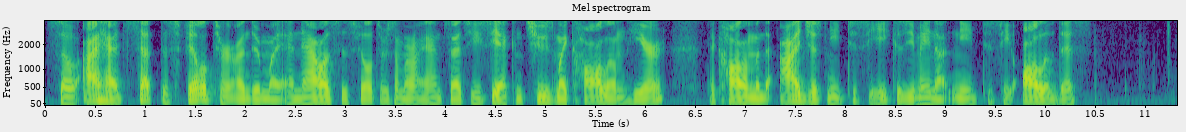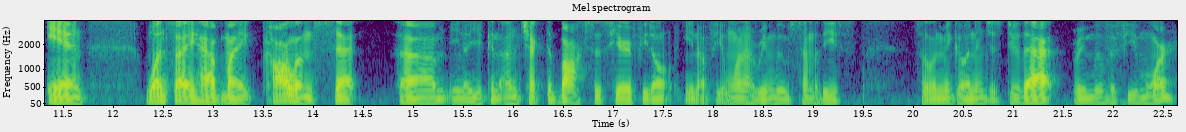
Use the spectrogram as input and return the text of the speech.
So I had set this filter under my analysis filters on my right hand side. So you see, I can choose my column here, the column that I just need to see, because you may not need to see all of this. And once I have my columns set, um, you know, you can uncheck the boxes here if you don't, you know, if you want to remove some of these. So let me go in and just do that. Remove a few more.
